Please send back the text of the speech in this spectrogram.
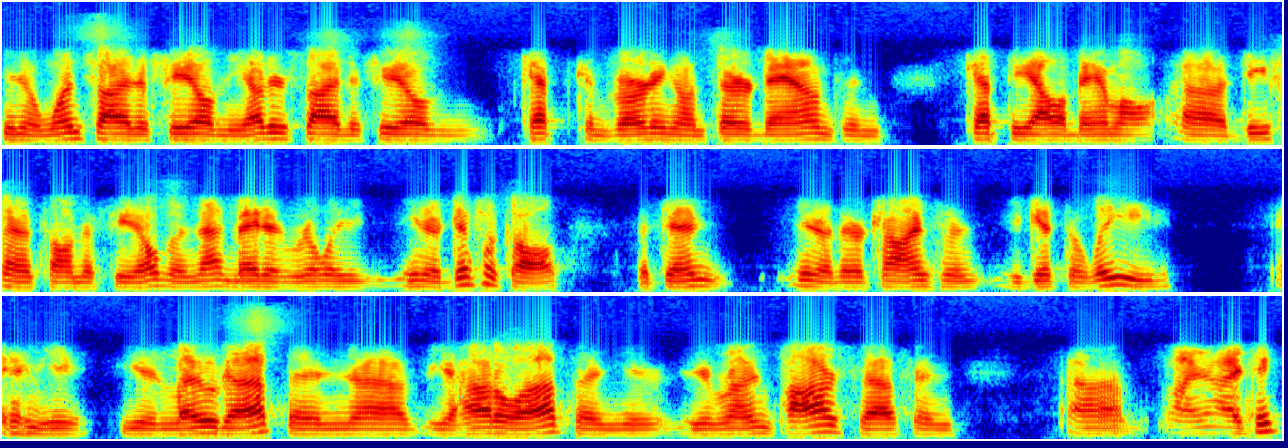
you know one side of the field and the other side of the field and kept converting on third downs and kept the Alabama uh, defense on the field, and that made it really you know difficult. But then you know there are times when you get the lead and you you load up and uh, you huddle up and you you run power stuff and uh, I, I think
